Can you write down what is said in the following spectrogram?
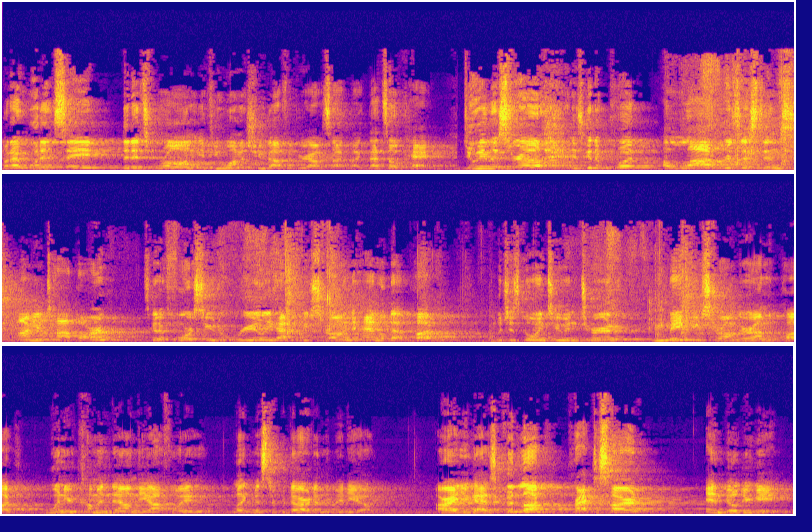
but I wouldn't say that it's wrong if you want to shoot off of your outside leg. That's okay. Doing this drill is going to put a lot of resistance on your top arm. It's going to force you to really have to be strong to handle that puck, which is going to in turn make you stronger on the puck when you're coming down the off wing like Mr. Bedard in the video. All right, you guys, good luck, practice hard, and build your game.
